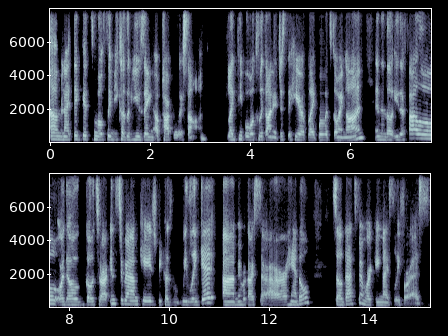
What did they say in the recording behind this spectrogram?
Um, and I think it's mostly because of using a popular song like people will click on it just to hear like what's going on. And then they'll either follow or they'll go to our instagram page because we link it um, in regards to our handle. So that's been working nicely for us.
